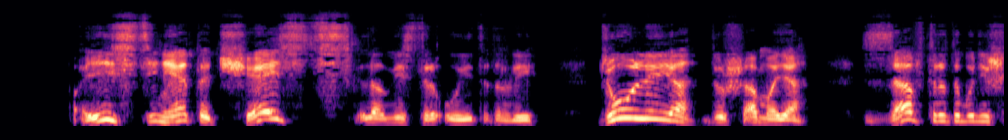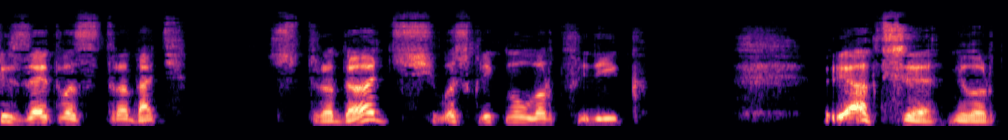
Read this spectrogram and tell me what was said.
— Поистине это честь, — сказал мистер Уиттерли. — Джулия, душа моя, Завтра ты будешь из-за этого страдать. — Страдать? — воскликнул лорд Фредерик. — Реакция, милорд,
